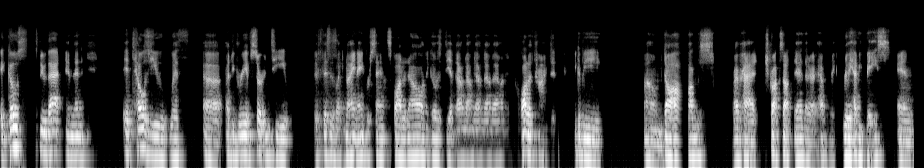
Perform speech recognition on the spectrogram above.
it goes through that and then it tells you with uh, a degree of certainty if this is like 99% spotted owl and it goes down, down, down, down, down. And a lot of times it, it could be um, dogs. I've had trucks out there that have like really heavy bass. And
